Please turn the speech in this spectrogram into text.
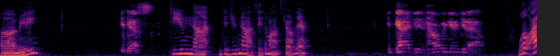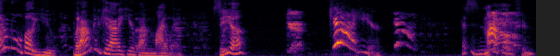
Uh, Meaty, Yes. do you not, did you not see the monster over there? Yeah, I did. How are we gonna get out? Well, I don't know about you, but I'm gonna get out of here by my way. See ya. Yeah. Get out of here. Yeah. This is my No. potion.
